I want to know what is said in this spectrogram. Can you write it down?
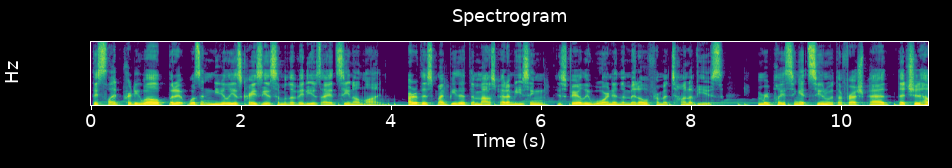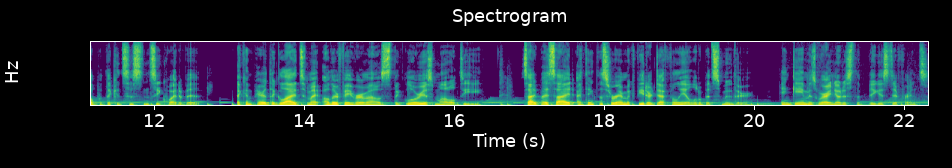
They slide pretty well, but it wasn't nearly as crazy as some of the videos I had seen online. Part of this might be that the mousepad I'm using is fairly worn in the middle from a ton of use. I'm replacing it soon with a fresh pad that should help with the consistency quite a bit. I compared the Glide to my other favorite mouse, the Glorious Model D. Side by side, I think the ceramic feet are definitely a little bit smoother. In-game is where I noticed the biggest difference.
